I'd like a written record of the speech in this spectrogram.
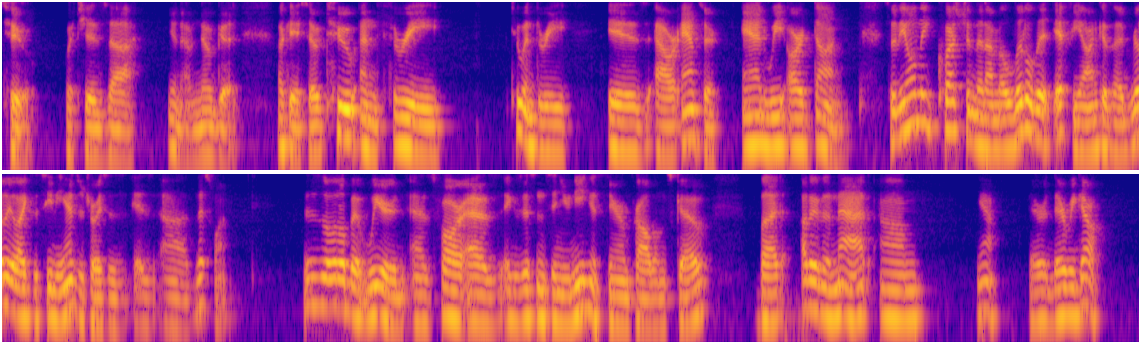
2 which is uh, you know no good. Okay so 2 and 3 2 and 3 is our answer and we are done. So the only question that I'm a little bit iffy on because I'd really like to see the answer choices is uh, this one. This is a little bit weird as far as existence and uniqueness theorem problems go but other than that, um, yeah, there, there we go.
